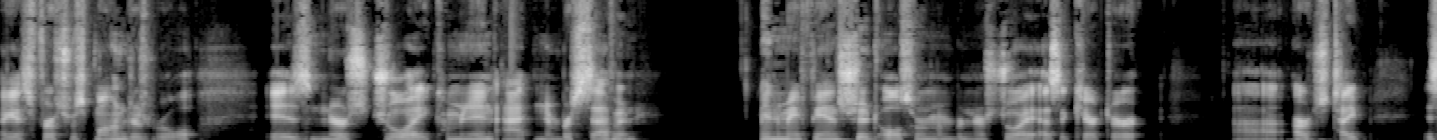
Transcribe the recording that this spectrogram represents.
I guess first responders role is Nurse Joy coming in at number seven. Anime fans should also remember Nurse Joy as a character uh, archetype is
